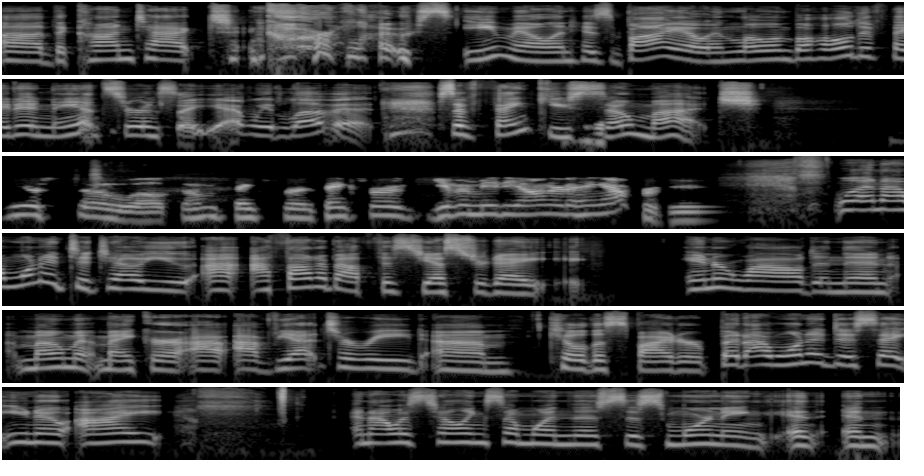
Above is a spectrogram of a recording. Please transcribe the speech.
uh, the contact Carlos email in his bio, and lo and behold, if they didn't answer and say, "Yeah, we'd love it," so thank you so much. You're so welcome. Thanks for thanks for giving me the honor to hang out for you. Well, and I wanted to tell you, I, I thought about this yesterday. Enter Wild and then Moment Maker. I, have yet to read um, Kill the Spider, but I wanted to say, you know, I and I was telling someone this this morning, and and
